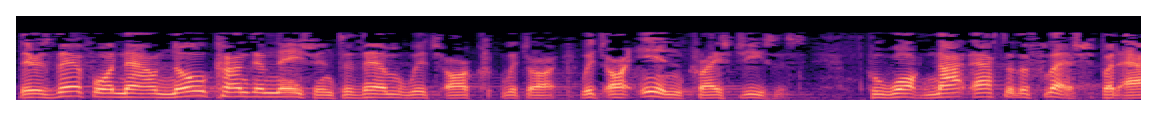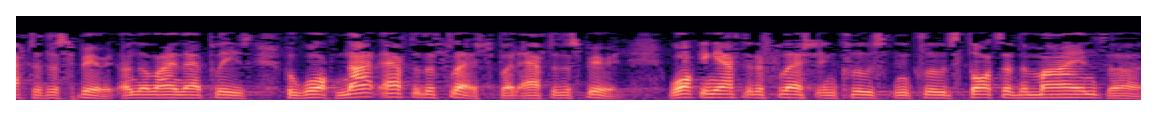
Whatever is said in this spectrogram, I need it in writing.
there is therefore now no condemnation to them which are, which are, which are in Christ Jesus who walk not after the flesh, but after the Spirit. Underline that please. Who walk not after the flesh, but after the Spirit. Walking after the flesh includes, includes thoughts of the mind, uh,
